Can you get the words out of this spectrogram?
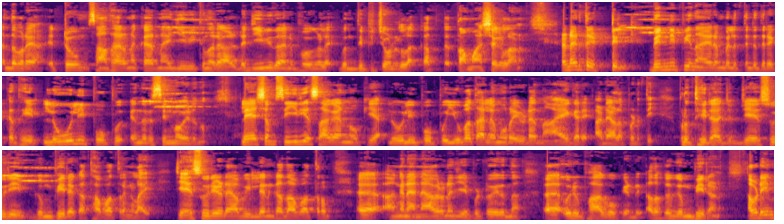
എന്താ പറയുക ഏറ്റവും സാധാരണക്കാരനായി ജീവിക്കുന്ന ഒരാളുടെ ജീവിതാനുഭവങ്ങളെ ബന്ധിപ്പിച്ചുകൊണ്ടുള്ള തമാശകളാണ്. രണ്ടായിരത്തി എട്ടിൽ ബെന്നി പി നായരമ്പലത്തിന്റെ തിരക്കഥയിൽ ലോലി പോപ്പ് എന്നൊരു സിനിമ വരുന്നു. ലേശം സീരിയസ് ആകാൻ നോക്കിയ ലോലി പോപ്പ് യുവതലമുറയുടെ നായകരെ അടയാളപ്പെടുത്തി. പൃഥ്വിരാജും ജയസൂര്യയും ഗംഭീര കഥാപാത്രങ്ങളായി. ജയസൂര്യയുടെ ആ വില്ലൻ കഥാപാത്രം അങ്ങനെ അനാവരണം ചെയ്യപ്പെട്ടു വരുന്ന ഒരു ഭാഗമൊക്കെ ഉണ്ട്. അതൊക്കെ ഗംഭീരമാണ് അവിടെയും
